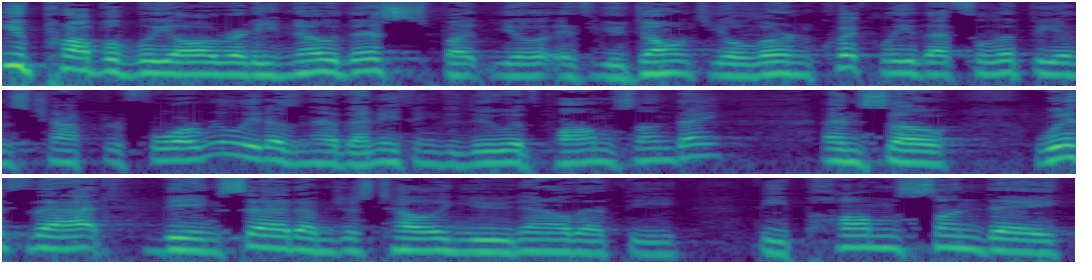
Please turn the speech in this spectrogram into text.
you probably already know this, but if you don't, you'll learn quickly that Philippians chapter 4 really doesn't have anything to do with Palm Sunday. And so, with that being said, I'm just telling you now that the, the Palm Sunday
